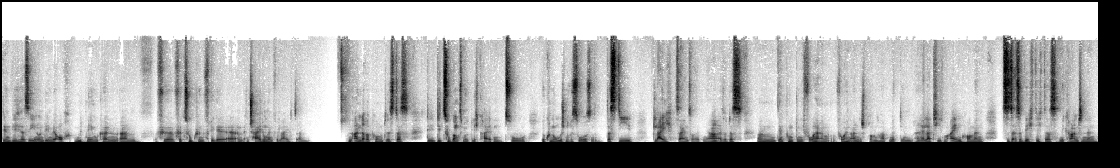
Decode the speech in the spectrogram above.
den wir hier sehen und den wir auch mitnehmen können ähm, für, für zukünftige ähm, Entscheidungen vielleicht. Ein anderer Punkt ist, dass die, die Zugangsmöglichkeiten zu ökonomischen Ressourcen, dass die gleich sein sollten. Ja, also das, ähm, den Punkt, den ich vorher, vorhin angesprochen habe mit dem relativen Einkommen. Es ist also wichtig, dass Migrantinnen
